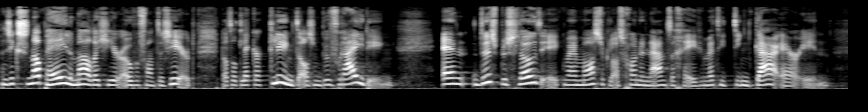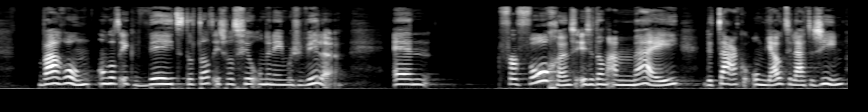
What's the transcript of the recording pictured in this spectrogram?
Dus ik snap helemaal dat je hierover fantaseert. Dat dat lekker klinkt als een bevrijding. En dus besloot ik mijn masterclass gewoon de naam te geven met die 10k erin. Waarom? Omdat ik weet dat dat is wat veel ondernemers willen. En vervolgens is het dan aan mij de taak om jou te laten zien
